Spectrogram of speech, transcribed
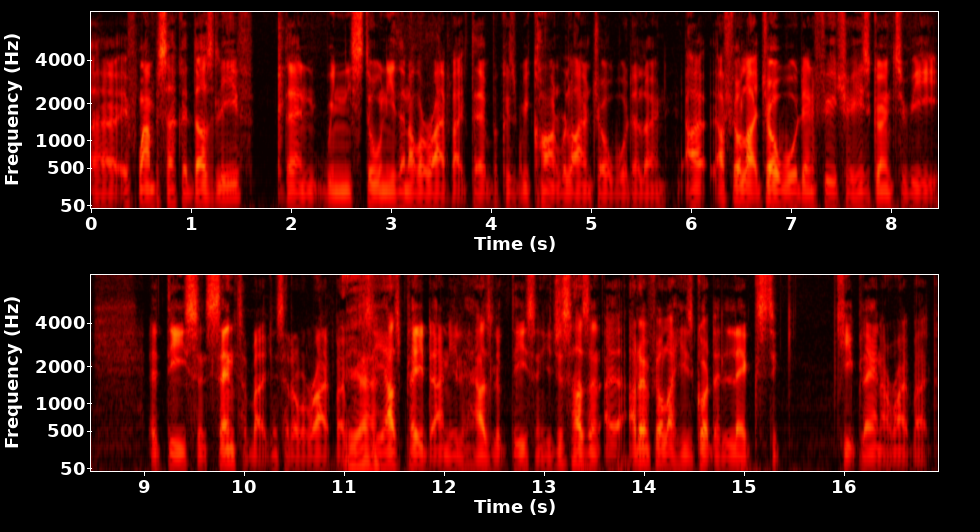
uh, if Wan-Bissaka does leave, then we still need another right back there because we can't rely on Joe Wood alone. I, I feel like Joe Wood in the future he's going to be a decent centre back instead of a right back because he has played that and he has looked decent. He just hasn't. I, I don't feel like he's got the legs to keep playing at right back.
